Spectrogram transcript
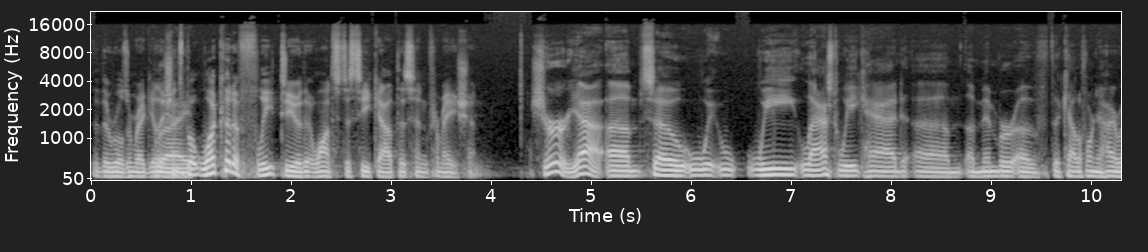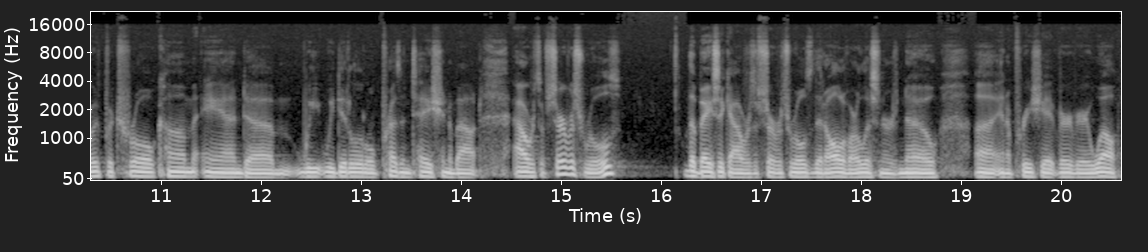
the rules and regulations. Right. But what could a fleet do that wants to seek out this information? Sure, yeah. Um, so we, we last week had um, a member of the California Highway Patrol come and um, we, we did a little presentation about hours of service rules, the basic hours of service rules that all of our listeners know uh, and appreciate very, very well.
